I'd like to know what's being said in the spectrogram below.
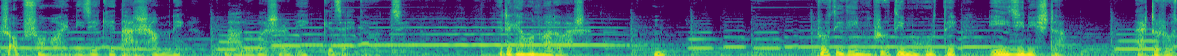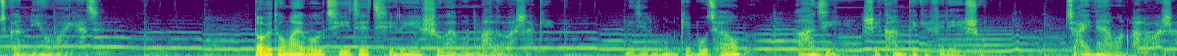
সব সময় নিজেকে তার সামনে ভালোবাসার ভিক্ষে চাইতে হচ্ছে। এটা কেমন ভালোবাসা প্রতিদিন, প্রতি মুহূর্তে এই জিনিসটা একটা রোজকার নিয়ম হয়ে গেছে। তবে তোমায় বলছি যে ছেড়ে এসো এমন ভালোবাসাকে। নিজের মনকে বোঝাও, আজই সেখান থেকে ফিরে এসো। চাই না এমন ভালোবাসা।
